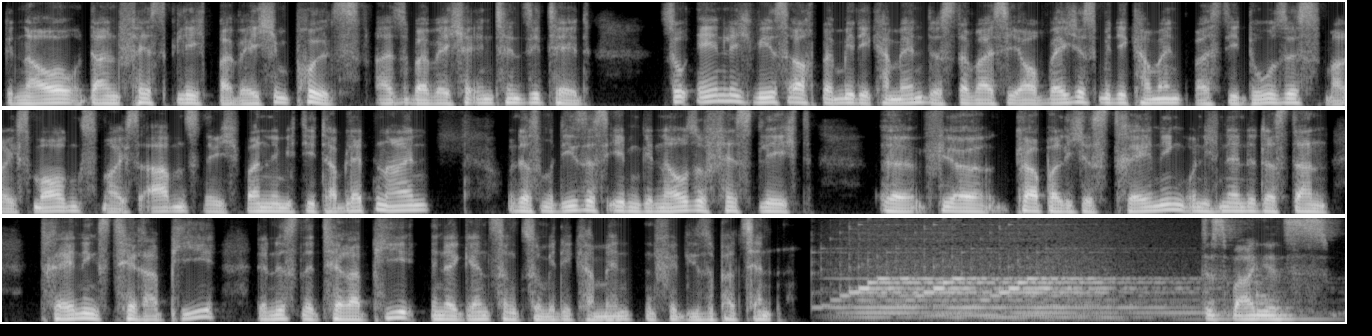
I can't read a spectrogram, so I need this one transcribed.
Genau dann festgelegt, bei welchem Puls, also bei welcher Intensität. So ähnlich wie es auch beim Medikament ist. Da weiß ich auch, welches Medikament, was die Dosis, mache ich es morgens, mache ich es abends, nehme ich, wann nehme ich die Tabletten ein. Und dass man dieses eben genauso festlegt äh, für körperliches Training. Und ich nenne das dann Trainingstherapie, denn es ist eine Therapie in Ergänzung zu Medikamenten für diese Patienten. Das waren jetzt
